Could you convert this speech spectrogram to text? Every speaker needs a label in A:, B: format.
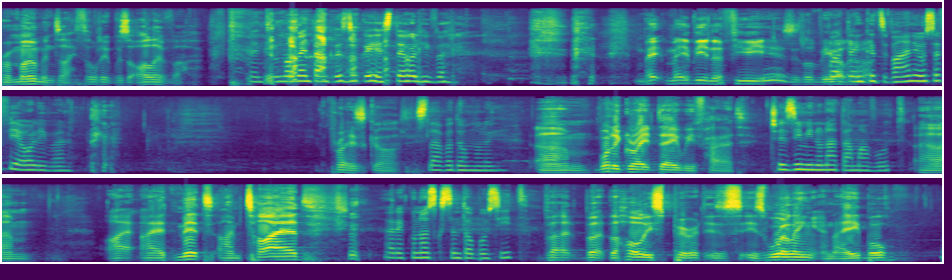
A: For a moment, I thought it was Oliver.
B: Pentru un moment am crezut că este Oliver.
A: May- Maybe in a few years it'll be
B: Poate în
A: Oliver.
B: câțiva ani o să fie Oliver.
A: Praise God.
B: Slavă Domnului.
A: Um, what a great day we've had.
B: Ce zi minunată am avut.
A: Um, I, I admit I'm tired,
B: Recunosc că sunt obosit,
A: but, but the Holy Spirit is, is willing and able,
